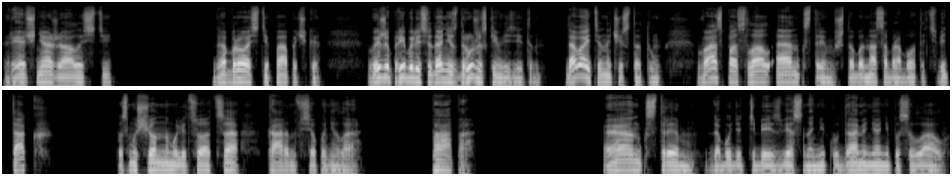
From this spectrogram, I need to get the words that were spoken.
«Речь не о жалости». «Да бросьте, папочка». Вы же прибыли сюда не с дружеским визитом. Давайте на чистоту. Вас послал Энгстрем, чтобы нас обработать. Ведь так...» По смущенному лицу отца Карен все поняла. «Папа!» «Энгстрем, да будет тебе известно, никуда меня не посылал.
